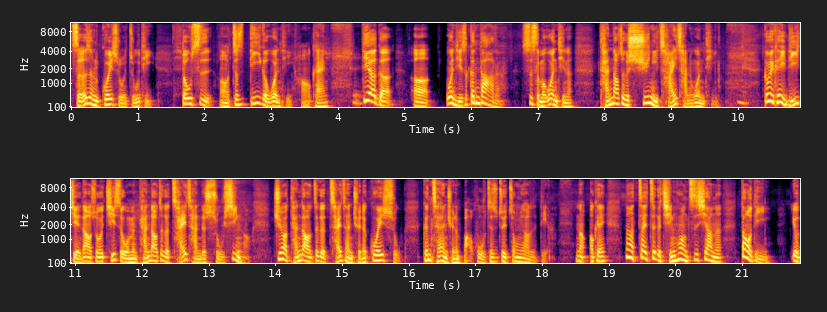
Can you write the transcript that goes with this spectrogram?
责任归属的主体，都是哦，这是第一个问题。好，OK。第二个呃问题是更大的，是什么问题呢？谈到这个虚拟财产的问题，各位可以理解到说，其实我们谈到这个财产的属性啊，就要谈到这个财产权的归属跟财产权的保护，这是最重要的点。那 OK，那在这个情况之下呢，到底有？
